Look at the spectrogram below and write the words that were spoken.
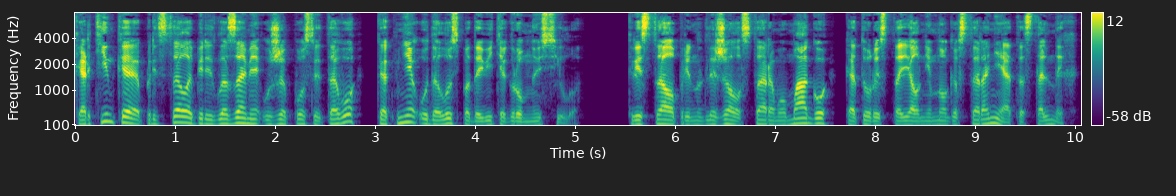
Картинка предстала перед глазами уже после того, как мне удалось подавить огромную силу. Кристалл принадлежал старому магу, который стоял немного в стороне от остальных.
